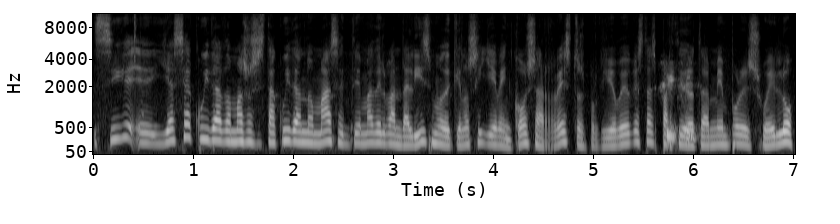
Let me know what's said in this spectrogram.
sigue, eh, ya se ha cuidado más o se está cuidando más el tema del vandalismo, de que no se lleven cosas, restos, porque yo veo que está esparcido sí. también por el suelo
